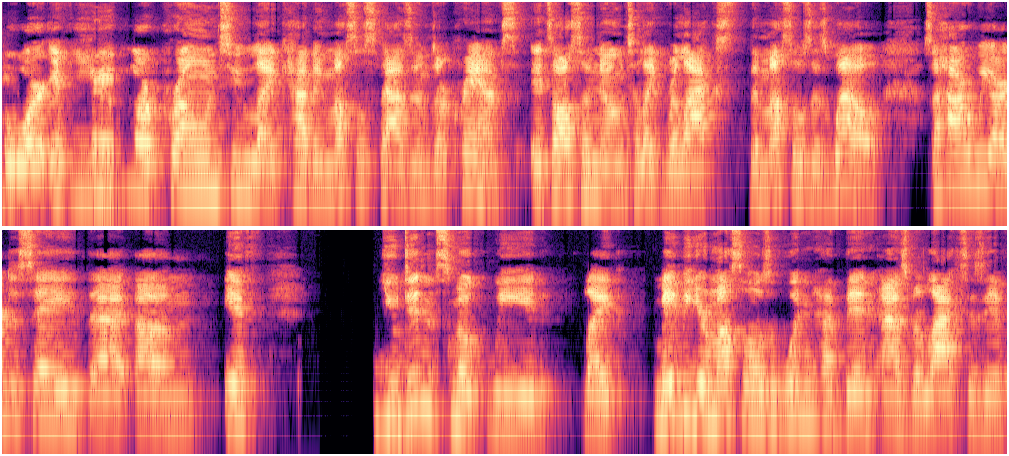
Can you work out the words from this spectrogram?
Or if you right. are prone to like having muscle spasms or cramps, it's also known to like relax the muscles as well. So how are we are to say that um, if you didn't smoke weed, like maybe your muscles wouldn't have been as relaxed as if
